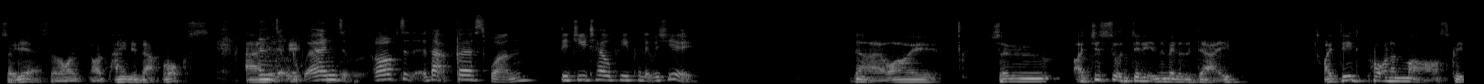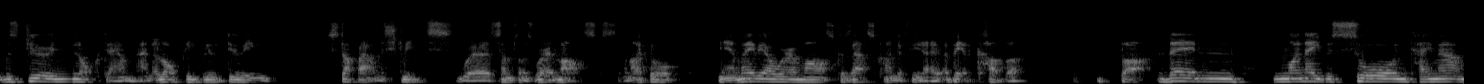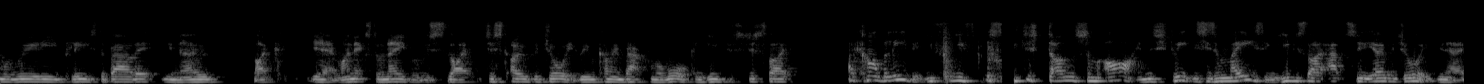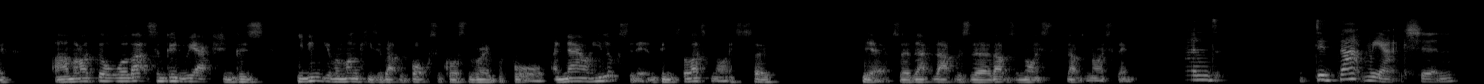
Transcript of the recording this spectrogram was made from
So yeah, so I, I painted that box. And and, it, and after that first one, did you tell people it was you? No, I so I just sort of did it in the middle of the day. I did put on a mask. It was during lockdown, and a lot of people who were doing stuff out in the streets were sometimes wearing masks. And I thought, yeah, maybe I'll wear a mask because that's kind of, you know, a bit of cover. But then my neighbors saw and came out and were really pleased about it, you know, like, yeah, my next door neighbor was like just overjoyed. We were coming back from a walk and he was just like, I can't believe it. You've, you've, just, you've just done some art in the street. This is amazing. He was like absolutely overjoyed, you know. Um, and I thought, well, that's a good reaction because he didn't give a monkeys about the box across the road before, and now he looks at it and thinks, "Well, that's nice." So, yeah, so that that was a, that was a nice that was a nice thing. And did that reaction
